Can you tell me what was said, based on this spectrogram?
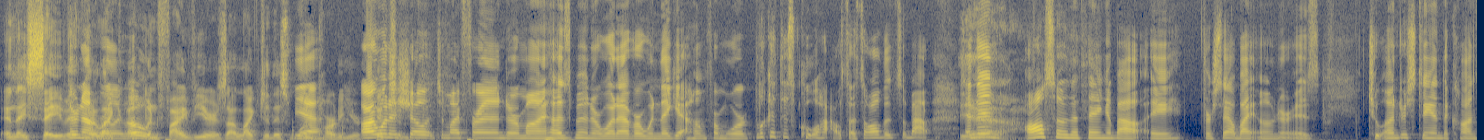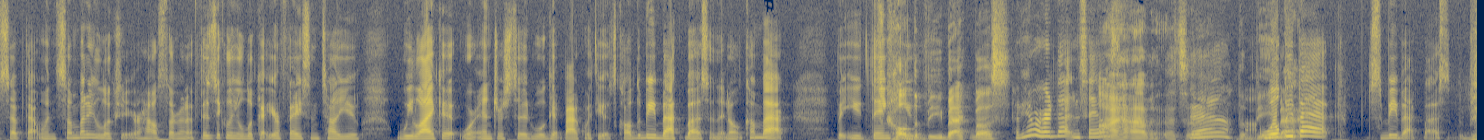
And they save it, They're and they're not like, "Oh, in five years, I liked this one part of your or I kitchen." want to show it to my friend or my husband or whatever when they get home from work. Look at this cool house. That's all that's about. And then also the thing about a for sale by owner is to understand the concept that when somebody looks at your house, they're going to physically look at your face and tell you, "We like it. We're interested. We'll get back with you." It's called the be back bus, and they don't come back. But you think It's called you- the Be Back Bus. Have you ever heard that in sales? I haven't. That's a, yeah, the Uh, Be we'll be Back. It's a be back bus. The Be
